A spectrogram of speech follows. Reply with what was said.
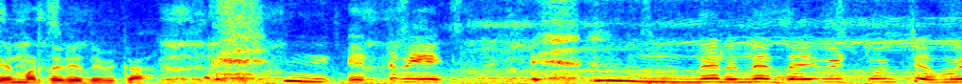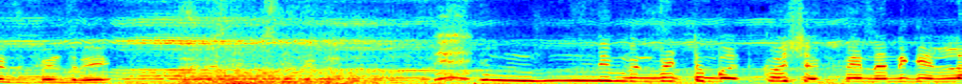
ಏನು ಮಾಡ್ತಾ ಇದೆಯಾ ದೇವಿಕಾ? ರೀ, ನನ್ನನ್ನು ದಯವಿಟ್ಟು ಕ್ಷಮಿಸ್ಬಿಡ್ರಿ. ಬದುಕೋ ಶಕ್ತಿ ನನಗಿಲ್ಲ.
